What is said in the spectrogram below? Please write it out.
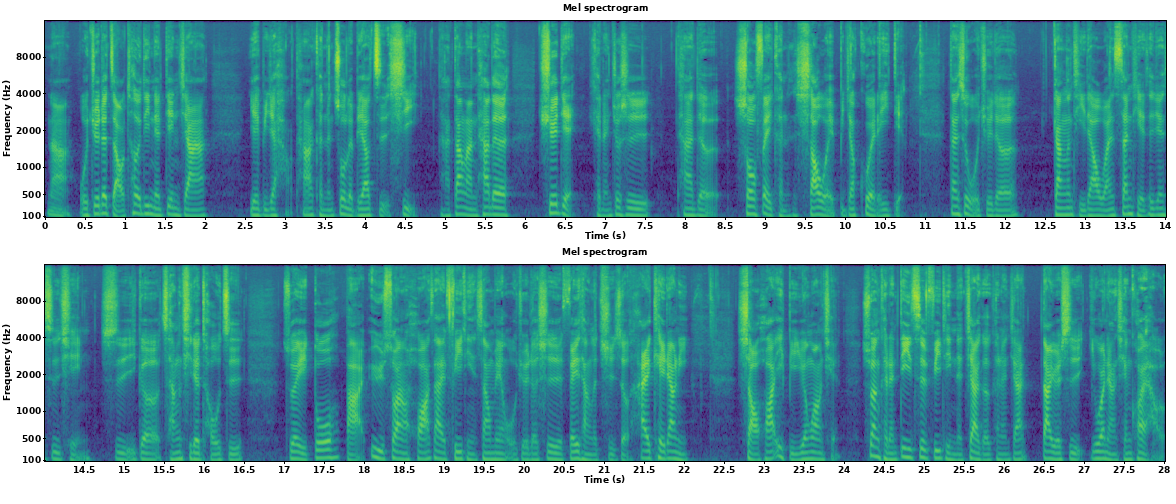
那我觉得找特定的店家也比较好，他可能做的比较仔细。那当然，他的缺点可能就是它的收费可能稍微比较贵了一点。但是我觉得刚刚提到玩三铁这件事情是一个长期的投资，所以多把预算花在飞艇上面，我觉得是非常的值得，还可以让你少花一笔冤枉钱。虽然可能第一次飞艇的价格可能加大约是一万两千块好了，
